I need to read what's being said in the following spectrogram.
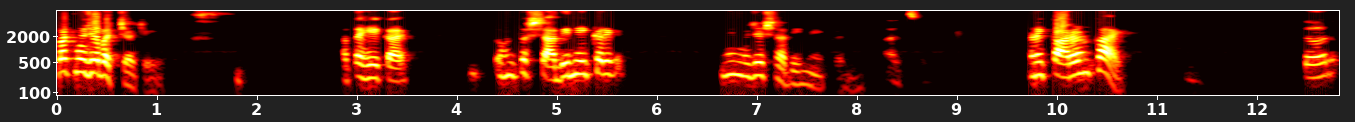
बट मुझे बच्चा चाहिए. आता हे काय? तो म्हणतो शादी नाही करे नाही मुझे शादी नहीं करनी. अच्छा. आणि कारण काय? तर?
